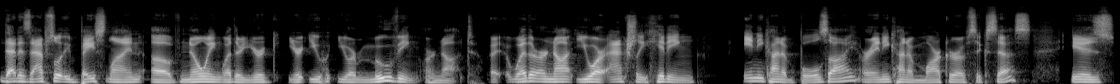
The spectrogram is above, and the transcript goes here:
that is absolutely baseline of knowing whether you're you're you you're moving or not, whether or not you are actually hitting any kind of bullseye or any kind of marker of success is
